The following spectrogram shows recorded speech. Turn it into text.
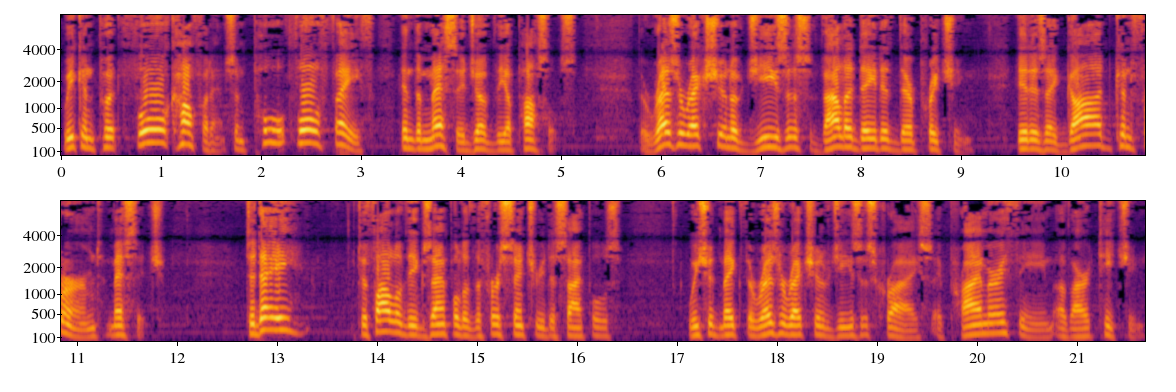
we can put full confidence and full faith in the message of the apostles. The resurrection of Jesus validated their preaching. It is a God confirmed message. Today, to follow the example of the first century disciples, we should make the resurrection of Jesus Christ a primary theme of our teaching.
